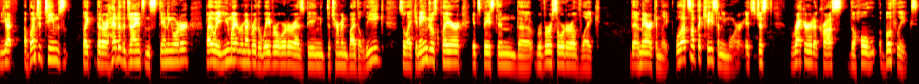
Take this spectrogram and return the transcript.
You got a bunch of teams like that are ahead of the Giants in the standing order. By the way, you might remember the waiver order as being determined by the league. So like an Angels player, it's based in the reverse order of like the American League. Well, that's not the case anymore. It's just record across the whole both leagues.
